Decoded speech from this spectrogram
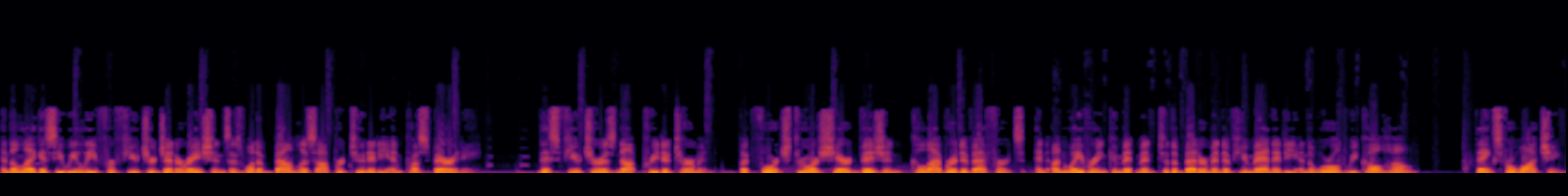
and the legacy we leave for future generations is one of boundless opportunity and prosperity. This future is not predetermined, but forged through our shared vision, collaborative efforts, and unwavering commitment to the betterment of humanity and the world we call home. Thanks for watching.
